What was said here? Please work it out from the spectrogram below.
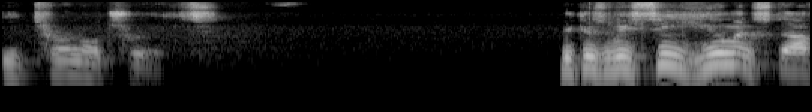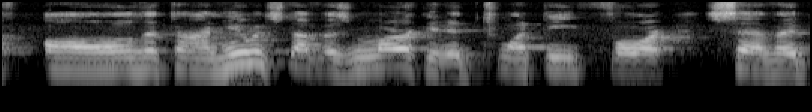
eternal truths. Because we see human stuff all the time. Human stuff is marketed 24 7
